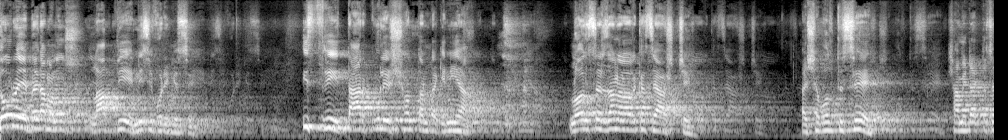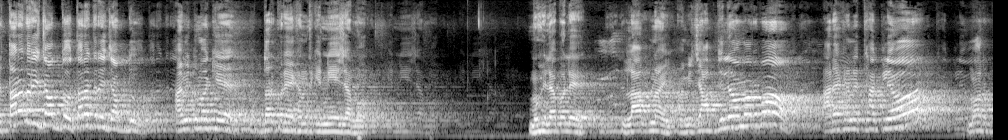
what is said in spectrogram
দৌড়ে বেড়া মানুষ লাভ দিয়ে নিচে পড়ে গেছে। স্ত্রী তার কুলের সন্তানটাকে নিয়ে লঞ্চের জানালার কাছে আসছে। আয়সা বলতেছে, স্বামী ডাকতেছে, তাড়াতাড়ি জব্দ তাড়াতাড়ি জব্দ আমি তোমাকে উদ্ধার করে এখান থেকে নিয়ে যাব। মহিলা বলে, লাভ নাই, আমি জাপ দিলেও মরব, আর এখানে থাকলেও মরব।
